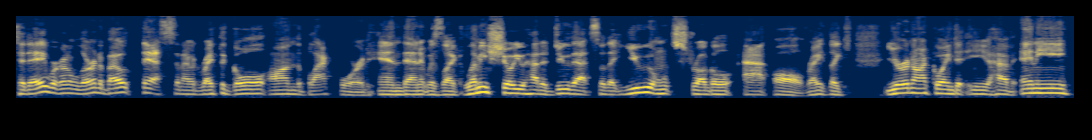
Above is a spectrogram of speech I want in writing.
today we're going to learn about this. And I would write the goal on the blackboard. And then it was like, let me show you how to do that so that you don't struggle at all, right? Like you're not going to have any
